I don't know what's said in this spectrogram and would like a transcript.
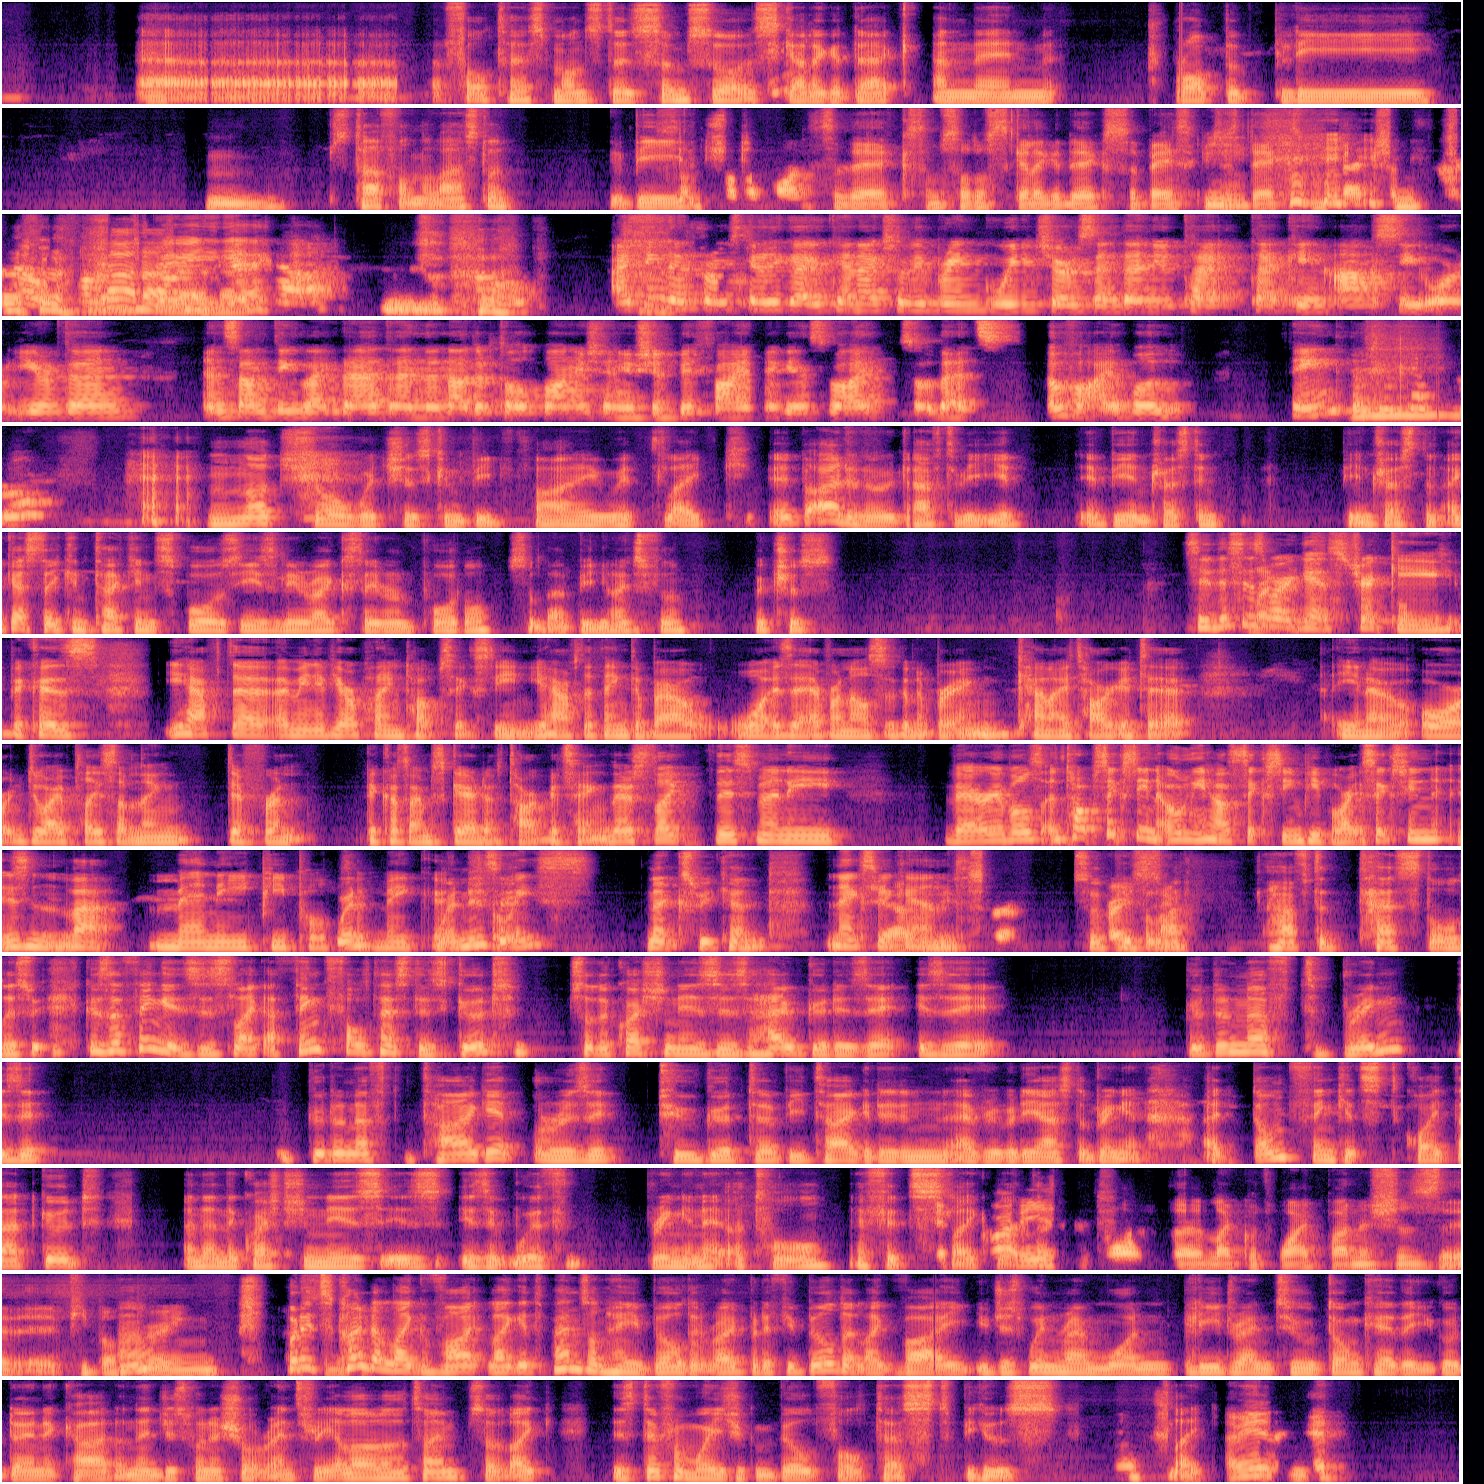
uh, Foltest monsters, some sort of Skellige deck, and then probably hmm, it's tough on the last one. It'd be some sort of monster deck, some sort of Skellige deck, so basically just decks from faction. no, no, no, no, no, no. I think that from Skellige you can actually bring Witchers and then you tack in Axii or Yrden and something like that and another Tall Punish and you should be fine against Viy. So that's a viable thing that you can do. I'm not sure witches can beat Viy with like it. I don't know. It'd have to be. It'd, it'd be interesting. Be interesting. I guess they can tack in spores easily, right? Because they run portal, so that'd be nice for them. Witches. See, this is right. where it gets tricky because you have to. I mean, if you're playing top 16, you have to think about what is it everyone else is going to bring. Can I target it? you know, or do I play something different because I'm scared of targeting? There's like this many variables, and top 16 only has 16 people, right? 16 isn't that many people when, to make a when choice. Next weekend. Next weekend. Yeah, so, so people have, have to test all this because the thing is, is like I think Foltest is good. So the question is, is how good is it? Is it good enough to bring? Is it good enough to target, or is it too good to be targeted and everybody has to bring it? I don't think it's quite that good. And then the question is, is is it worth bringing it at all? If it's, it's like easy, uh, like with white punishes, uh, people huh? bring. But it's kind of like Viy. Like it depends on how you build it, right? But if you build it like Viy, you just win round one, bleed round two, don't care that you go down a card, and then just win a short round three a lot of the time. So like, there's different ways you can build Foltest because, like, I mean, it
